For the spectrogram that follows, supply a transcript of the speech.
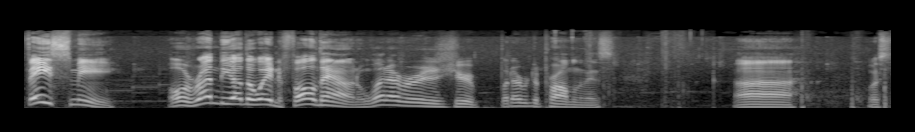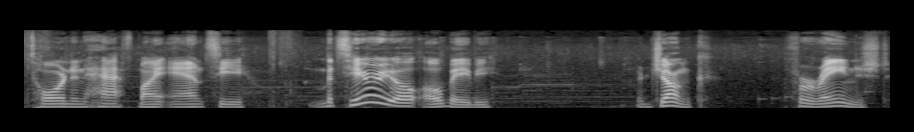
face me. Or run the other way and fall down, whatever is your, whatever the problem is. Uh, was torn in half by anti. Material, oh baby. Junk, for ranged.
